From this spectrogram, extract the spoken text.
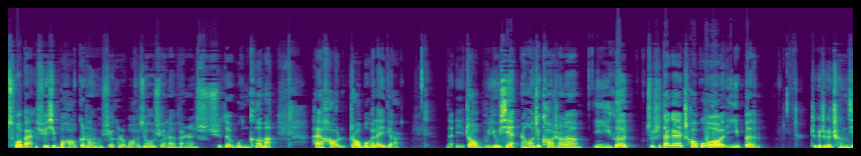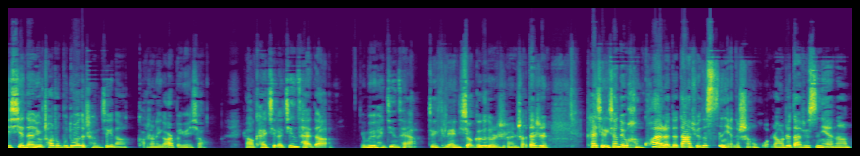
挫败，学习不好，各种学科都不好，最后选了反正学的文科嘛，还好找补回来一点儿，那也找补有限，然后就考上了以一个就是大概超过一本这个这个成绩，现在有超出不多的成绩呢，考上了一个二本院校，然后开启了精彩的，有没有很精彩啊？对连小哥哥都认识的很少，但是开启了相对很快乐的大学的四年的生活。然后这大学四年呢，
